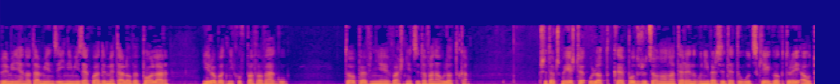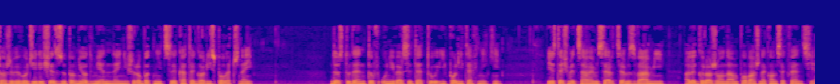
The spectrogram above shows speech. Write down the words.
Wymieniano tam m.in. zakłady metalowe Polar i robotników Pafawagu. To pewnie właśnie cytowana ulotka. Przytoczmy jeszcze ulotkę podrzuconą na teren Uniwersytetu Łódzkiego, której autorzy wywodzili się z zupełnie odmiennej niż robotnicy kategorii społecznej. Do studentów Uniwersytetu i Politechniki. Jesteśmy całym sercem z wami, ale grożą nam poważne konsekwencje.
